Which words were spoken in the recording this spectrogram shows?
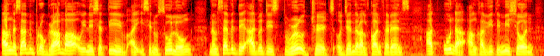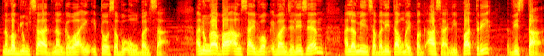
Ang nasabing programa o initiative ay isinusulong ng Seventh-day Adventist World Church o General Conference at una ang Cavite Mission na maglungsad ng gawaing ito sa buong bansa. Ano nga ba ang sidewalk evangelism? Alamin sa balitang may pag-asa ni Patrick Vista.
